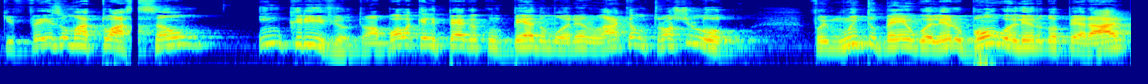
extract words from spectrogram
que fez uma atuação incrível. Tem uma bola que ele pega com o pé do Moreno lá, que é um troço de louco. Foi muito bem o goleiro, bom goleiro do Operário,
